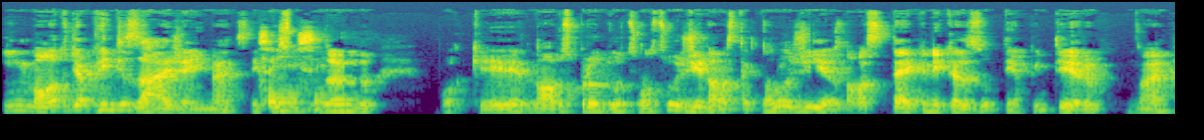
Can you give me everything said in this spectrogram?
em modo de aprendizagem, né? Sempre sim, estudando, sim. porque novos produtos vão surgir, novas tecnologias, novas técnicas o tempo inteiro, né?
